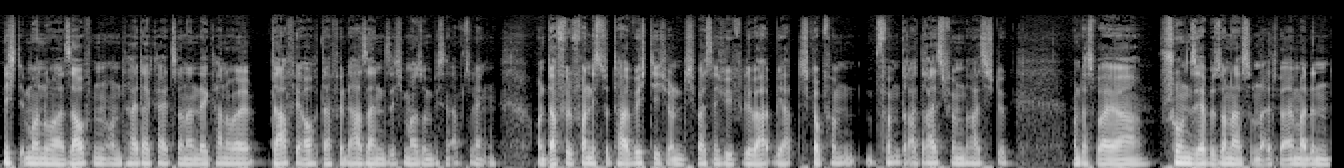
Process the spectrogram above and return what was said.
nicht immer nur Saufen und Heiterkeit, sondern der Karneval darf ja auch dafür da sein, sich mal so ein bisschen abzulenken. Und dafür fand ich es total wichtig und ich weiß nicht, wie viele wir hatten. Wir hatten, ich glaube, 35, 35 Stück. Und das war ja schon sehr besonders. Und als wir einmal dann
